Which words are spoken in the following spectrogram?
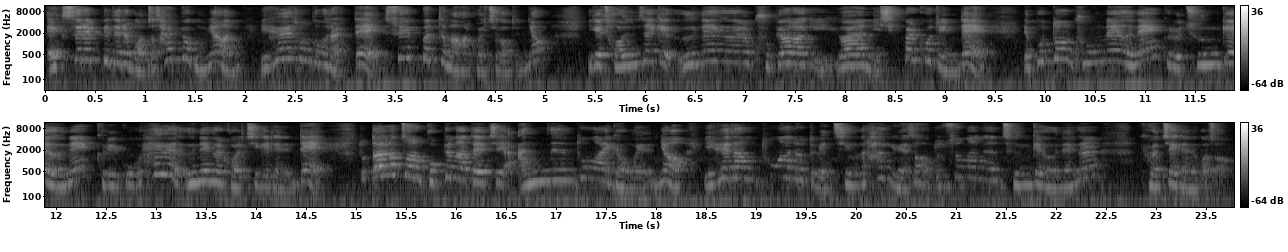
xRapid를 먼저 살펴보면 이 해외 송금을 할 때 SWIFT망을 걸치거든요. 이게 전 세계 은행을 구별하기 위한 이 식별 코드인데 보통 국내 은행 그리고 중개 은행 그리고 해외 은행을 걸치게 되는데 또 달러처럼 보편화되지 않는 통화의 경우에는요, 이 해당 통화를 또 매칭을 하기 위해서 또 수많은 증계은행을 결제게 되는 거죠.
